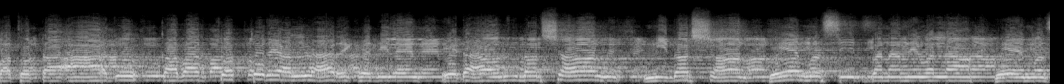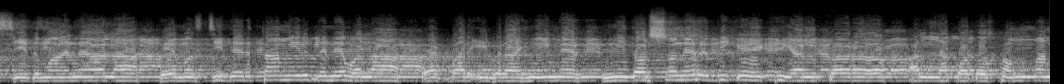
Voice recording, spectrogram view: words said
পাথরটা আজও কাবার চত্বরে আল্লাহ রেখে দিলেন, এটা নিদর্শন নিদর্শন। হে মসজিদ বানানেওয়ালা, হে মসজিদ মানেওয়ালা, হে মসজিদের তামির দেনেওয়ালা, একবার ইব্রাহিমের নিদর্শনের দিকে খেয়াল কর। আল্লাহ কত সম্মান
